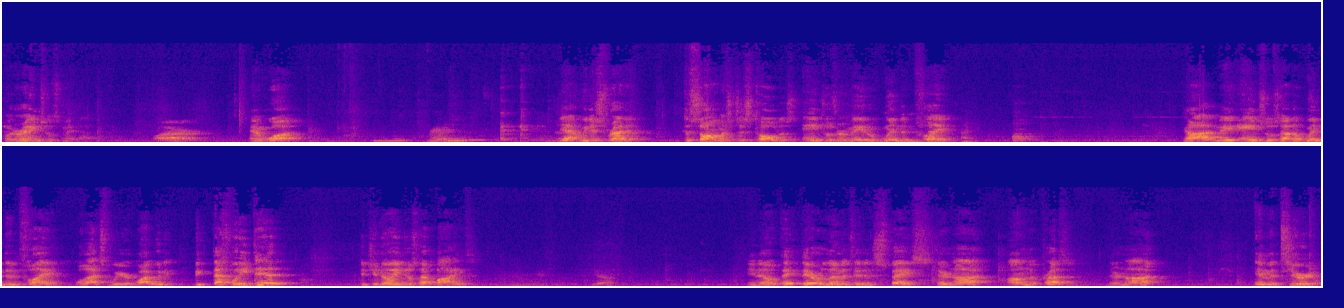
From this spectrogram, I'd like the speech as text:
What are angels made out of? Fire. And what? Right? Yeah, we just read it. The psalmist just told us angels are made of wind and flame. God made angels out of wind and flame. Well, that's weird. Why would it be? That's what he did. Did you know angels have bodies? Yeah. You know, they, they are limited in space. They're not omnipresent. They're not immaterial.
